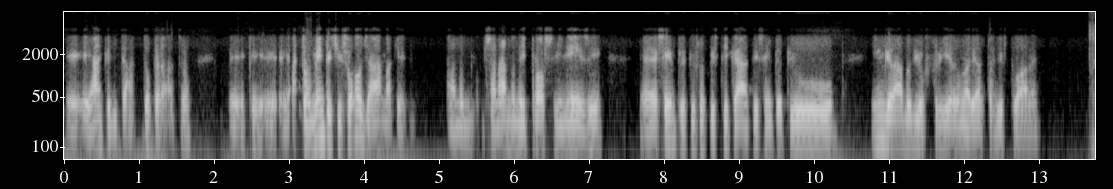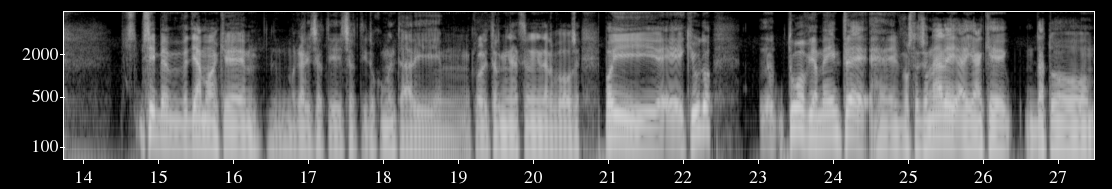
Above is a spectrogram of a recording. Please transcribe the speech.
e, anche di tatto, peraltro, eh, che attualmente ci sono già, ma che hanno, saranno nei prossimi mesi eh, sempre più sofisticati, sempre più in grado di offrire una realtà virtuale. Sì, beh, vediamo anche magari certi, certi, documentari mm, con le terminazioni nervose. Poi, e, chiudo, tu ovviamente, eh, il vostro giornale, hai anche dato,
